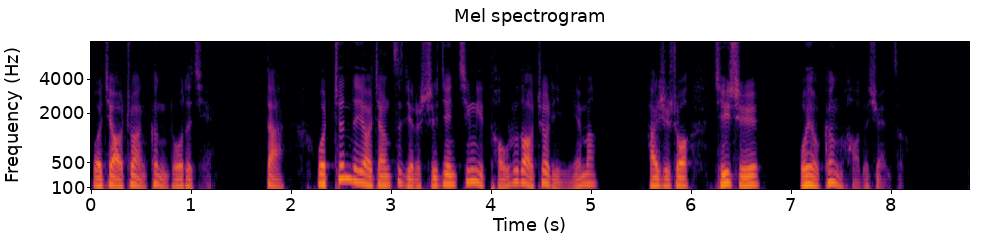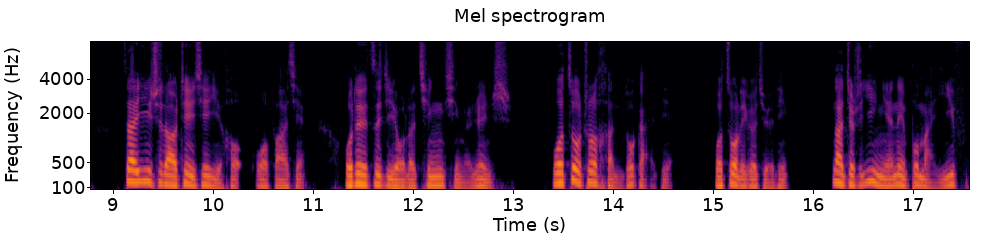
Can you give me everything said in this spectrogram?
我就要赚更多的钱。但我真的要将自己的时间精力投入到这里面吗？还是说，其实我有更好的选择。在意识到这些以后，我发现我对自己有了清醒的认识。我做出了很多改变。我做了一个决定，那就是一年内不买衣服、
